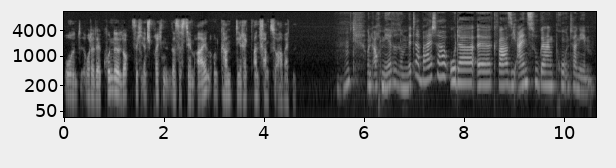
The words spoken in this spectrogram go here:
und oder der Kunde loggt sich entsprechend in das System ein und kann direkt anfangen zu arbeiten. Mhm. Und auch mehrere Mitarbeiter oder äh, quasi ein Zugang pro Unternehmen?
